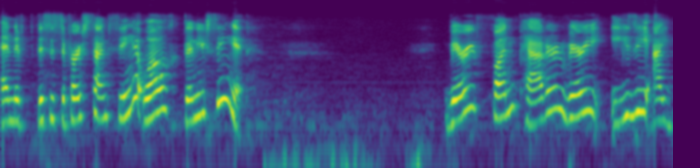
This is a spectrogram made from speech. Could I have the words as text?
And if this is the first time seeing it, well, then you're seeing it. Very fun pattern, very easy. I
